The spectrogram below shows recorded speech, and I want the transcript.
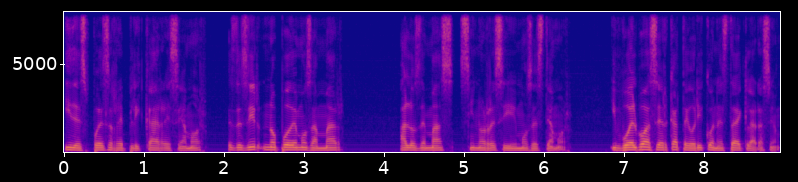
y después replicar ese amor. Es decir, no podemos amar a los demás si no recibimos este amor. Y vuelvo a ser categórico en esta declaración.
